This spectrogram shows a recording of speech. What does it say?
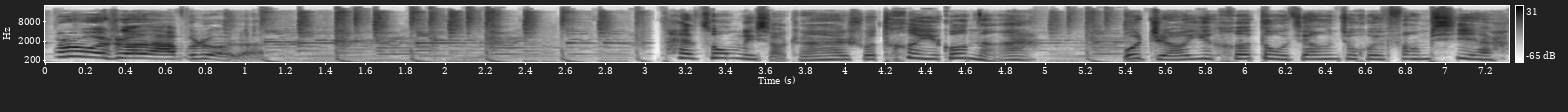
不是我说的，不是我说的。太聪明，小陈还说特异功能啊，我只要一喝豆浆就会放屁啊。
